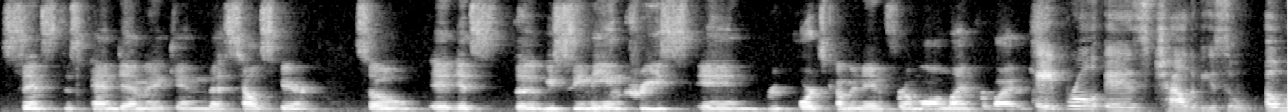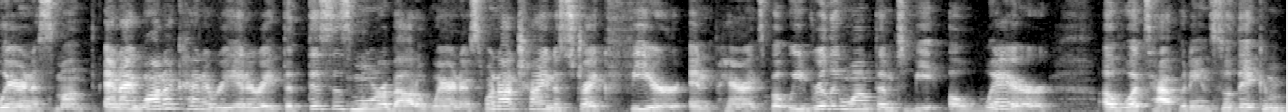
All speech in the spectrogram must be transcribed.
since this pandemic and this health scare. So it, it's the we've seen the increase in reports coming in from online providers. April is Child Abuse Awareness Month, and I want to kind of reiterate that this is more about awareness. We're not trying to strike fear in parents, but we really want them to be aware of what's happening so they can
